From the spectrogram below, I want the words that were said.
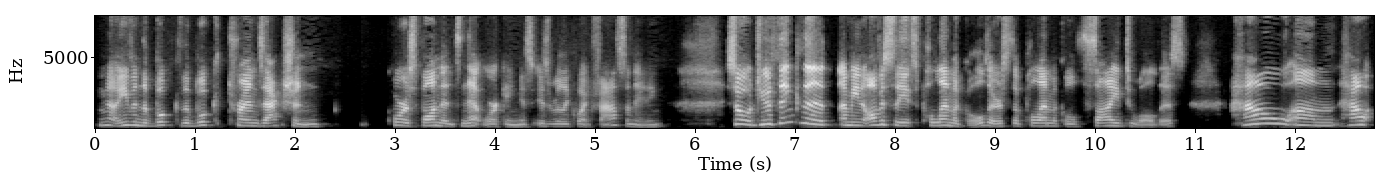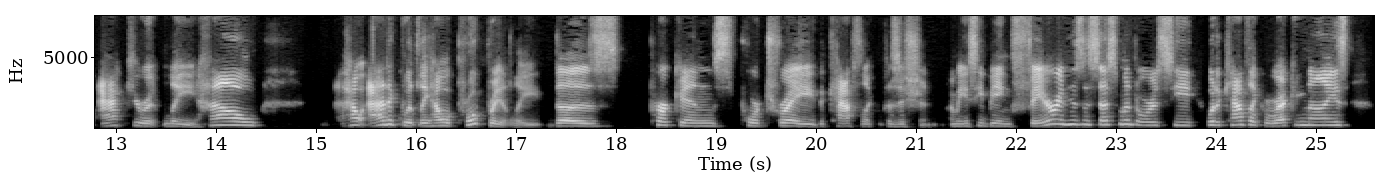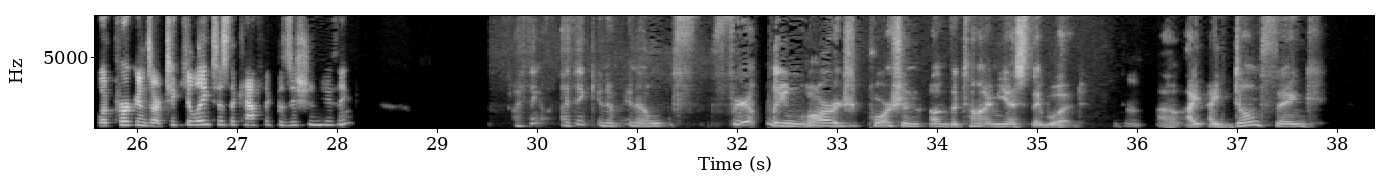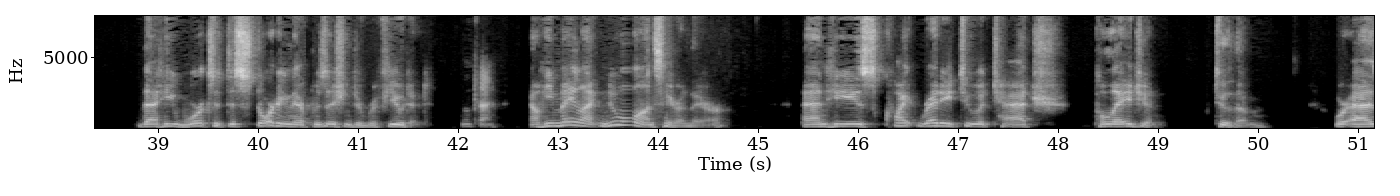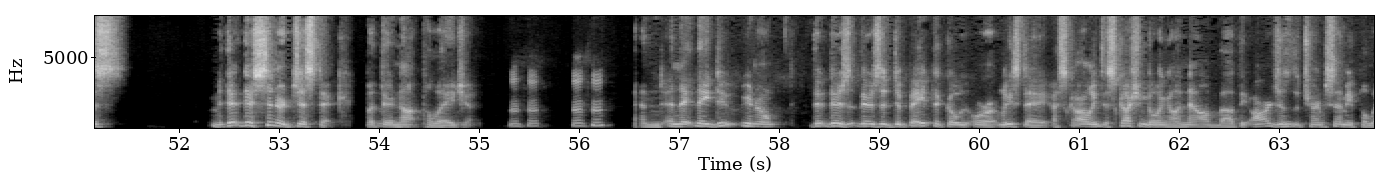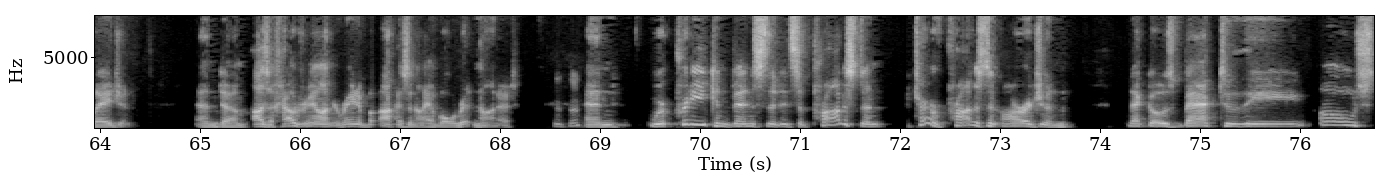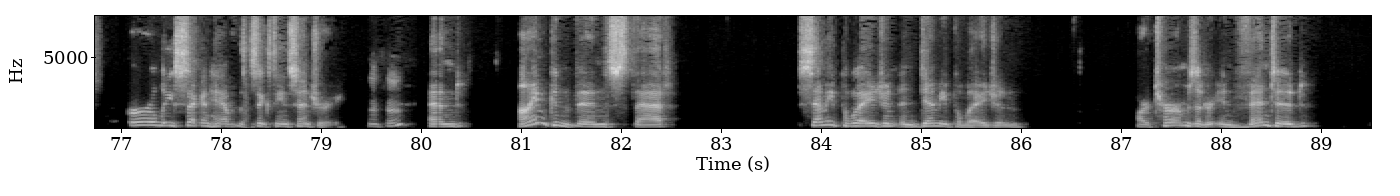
No, even the book, the book transaction correspondence networking is, is really quite fascinating. So, do you think that? I mean, obviously, it's polemical. There's the polemical side to all this. How um, how accurately, how how adequately, how appropriately does Perkins portray the Catholic position? I mean, is he being fair in his assessment, or is he would a Catholic recognize what Perkins articulates as the Catholic position? Do you think? I think I think in a in a fairly large portion of the time, yes, they would. Mm-hmm. Uh, I I don't think that he works at distorting their position to refute it. Okay. Now he may lack nuance here and there, and he's quite ready to attach Pelagian to them, whereas I mean, they're, they're synergistic, but they're not Pelagian. Mm-hmm. Mm-hmm. And and they, they do, you know, there's there's a debate that goes, or at least a, a scholarly discussion going on now about the origins of the term semi-Pelagian. And um, Aza Goudriaan, Irena Backus, and I have all written on it. Mm-hmm. And we're pretty convinced that it's a Protestant, a term of Protestant origin that goes back to the, oh, early second half of the 16th century. Mm-hmm. And I'm convinced that semi Pelagian and demi Pelagian are terms that are invented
